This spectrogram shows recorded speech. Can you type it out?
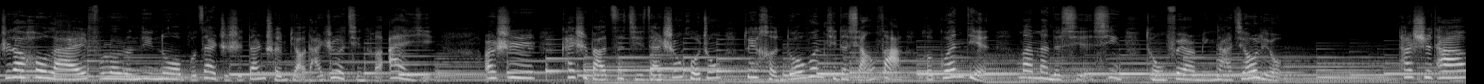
直到后来，弗洛伦蒂诺不再只是单纯表达热情和爱意，而是开始把自己在生活中对很多问题的想法和观点，慢慢的写信同费尔明娜交流。他是他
